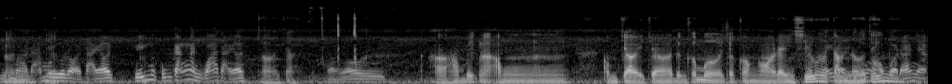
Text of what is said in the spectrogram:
Nhưng Nên- mà đã dạ. mưa rồi tài ơi kiến nó cũng cắn anh quá tài ơi. Trời trời. Trời ơi. Ờ, không biết là ông ông trời cho đừng có mưa cho con ngồi đây một xíu nữa tầm rồi, nửa tiếng nữa. rồi đó nha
